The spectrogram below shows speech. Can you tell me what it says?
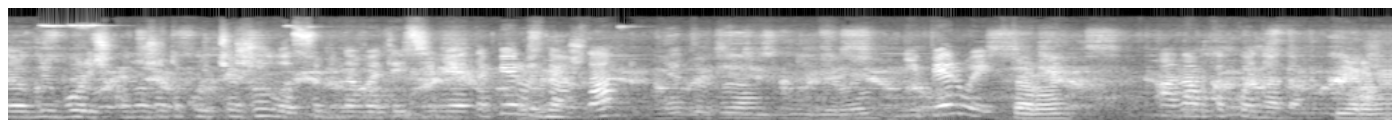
Но я говорю, Боречка, он уже такой тяжелый, особенно в этой зиме. Это первый наш, да? Нет, это не первый. Не первый? Второй. А нам какой надо? Первый.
